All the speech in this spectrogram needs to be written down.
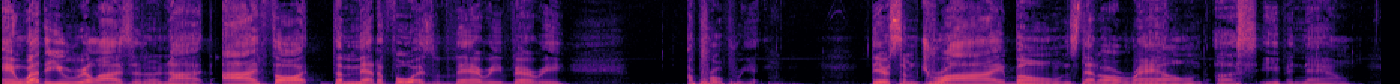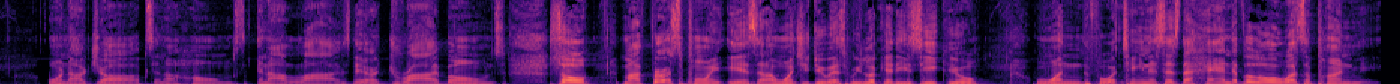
and whether you realize it or not, I thought the metaphor is very, very appropriate. There's some dry bones that are around us even now on our jobs, in our homes, in our lives. There are dry bones. So, my first point is that I want you to do as we look at Ezekiel 1 to 14, it says, The hand of the Lord was upon me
